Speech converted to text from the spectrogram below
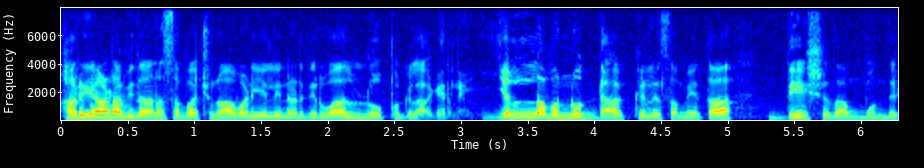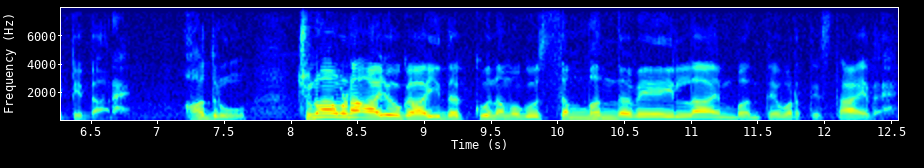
ಹರಿಯಾಣ ವಿಧಾನಸಭಾ ಚುನಾವಣೆಯಲ್ಲಿ ನಡೆದಿರುವ ಲೋಪಗಳಾಗಿರಲಿ, ಎಲ್ಲವನ್ನು ದಾಖಲೆ ಸಮೇತ ದೇಶದ ಮುಂದಿಟ್ಟಿದ್ದಾರೆ. ಆದರೂ ಚುನಾವಣಾ ಆಯೋಗ ಇದಕ್ಕೂ ನಮಗೂ ಸಂಬಂಧವೇ ಇಲ್ಲ ಎಂಬಂತೆ ವರ್ತಿಸ್ತಾ ಇದೆ.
